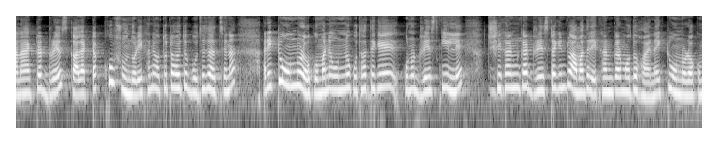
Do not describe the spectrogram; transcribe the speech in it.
আনা একটা ড্রেস কালারটা খুব সুন্দর। এখানে অতটা হয়তো বোঝা যাচ্ছে না। আর একটু অন্যরকম মানে অন্য কোথা থেকে কোনো ড্রেস কিনলে সেখানকার ড্রেসটা কিন্তু আমাদের এখানকার মতো হয় না, একটু অন্যরকম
